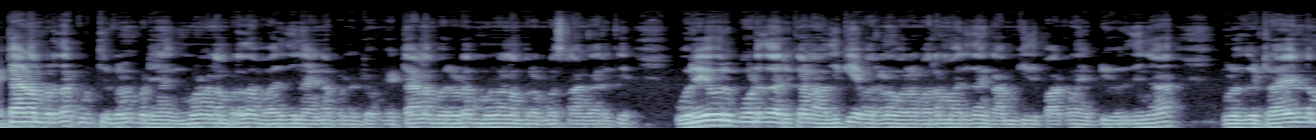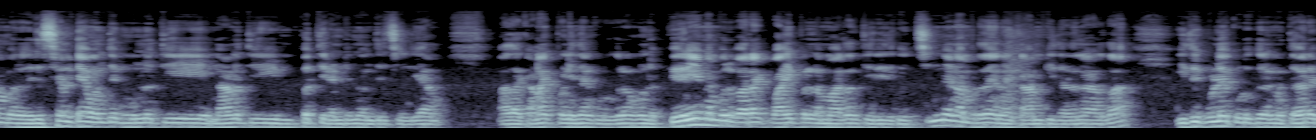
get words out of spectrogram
எட்டாம் நம்பர் தான் கொடுத்துருக்கணும் பட் எனக்கு மூணாம் நம்பர் தான் வருது. நான் என்ன பண்ணட்டும்? எட்டாம் நம்பரை விட மூணாம் நம்பர் ரொம்ப ஸ்ட்ராங்காக இருக்குது ஒரே ஒரு போர்டு தான் இருக்குது ஆனால் அதுக்கே வரலாம் வர வர மாதிரி தான் காமிக்குது. பார்க்கலாம் எப்படி வருதுன்னா உங்களுக்கு ட்ரையல் நம்பர் ரிசல்ட்டே வந்து முந்நூற்றி நானூற்றி முப்பத்தி ரெண்டுன்னு வந்துருச்சு இல்லையா? அதை கனெக்ட் பண்ணி தான் கொடுக்குறோம். உங்களுக்கு பெரிய நம்பர் வர வாய்ப்பு இல்லை மாதிரி தான் தெரியுது சின்ன நம்பர் தான் எனக்கு காமிக்குது. அதனால தான் இதுக்குள்ளே கொடுக்குறமே தவிர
